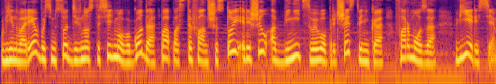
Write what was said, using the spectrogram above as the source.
В январе 897 года папа Стефан VI решил обвинить своего предшественника Формоза в ересе.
